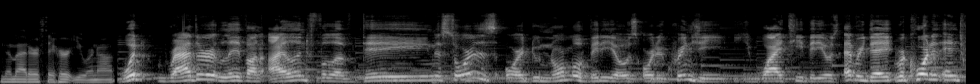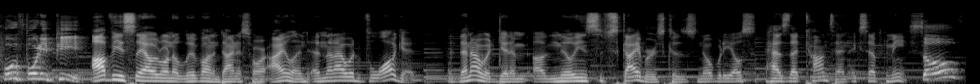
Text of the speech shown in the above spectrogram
no matter if they hurt you or not. Would rather live on island full of dinosaurs or do normal videos or do cringy YT videos every day recorded in 1240p? Obviously, I would want to live on a dinosaur island, and then I would vlog it. And then I would get a, a million subscribers, because nobody else has that content except me. Solve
